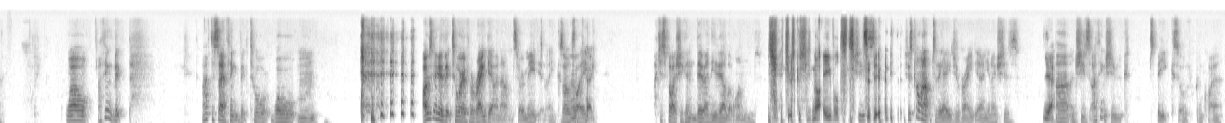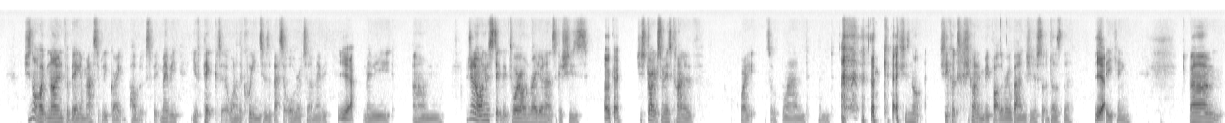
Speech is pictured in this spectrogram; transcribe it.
Well, I think Vic. I have to say, I think Victoria. Well, mm. I was going to go Victoria for radio announcer immediately because I was like, I just felt like she couldn't do any of the other ones. Yeah, just because she's not able to, to do anything. She's coming up to the age of radio, you know. She's Yeah, uh, and she's. I think she could speak sort of in quite a. She's not like known for being a massively great public speak. Maybe you've picked one of the queens who's a better orator. Maybe yeah. maybe. um But you know. I'm going to stick Victoria on radio announcer because she's Okay. she strikes me as kind of quite sort of bland and okay. she's not. She could. She can't even be part of the real band. She just sort of does the Yeah. speaking. Um,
